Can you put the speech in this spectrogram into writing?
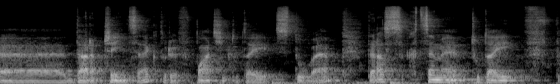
e, darczyńcę, który wpłaci tutaj stówę. Teraz chcemy tutaj w,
